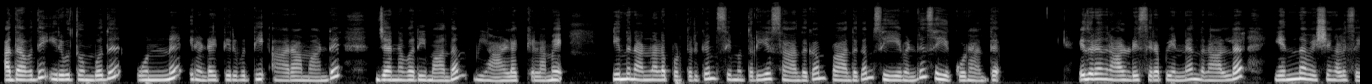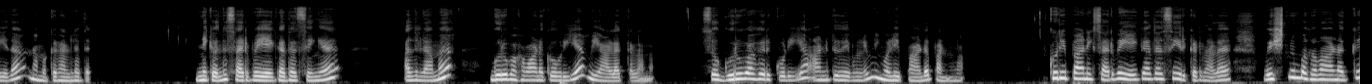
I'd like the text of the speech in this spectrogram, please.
அதாவது இருபத்தொன்பது ஒன்று இரண்டாயிரத்தி இருபத்தி ஆறாம் ஆண்டு ஜனவரி மாதம் வியாழக்கிழமை. இந்த நன்னாளை பொறுத்த வரைக்கும் சிம்மத்துடைய சாதகம் பாதகம் செய்ய வேண்டியது செய்யக்கூடாது. இதோட அந்த நாளுடைய சிறப்பு என்ன? இந்த நாளில் என்ன விஷயங்களை செய்தால் நமக்கு நல்லது? இன்னைக்கு வந்து சர்வ ஏகாதசிங்க. அது இல்லாமல் குரு பகவானுக்கு உரிய வியாழக்கிழமை. ஸோ குருவாக இருக்கக்கூடிய அனைத்து தெய்வங்களையும் நீங்கள் வழிபாடு பண்ணலாம். குறிப்பாக இன்னைக்கு சர்வ ஏகாதசி இருக்கிறதுனால விஷ்ணு பகவானுக்கு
